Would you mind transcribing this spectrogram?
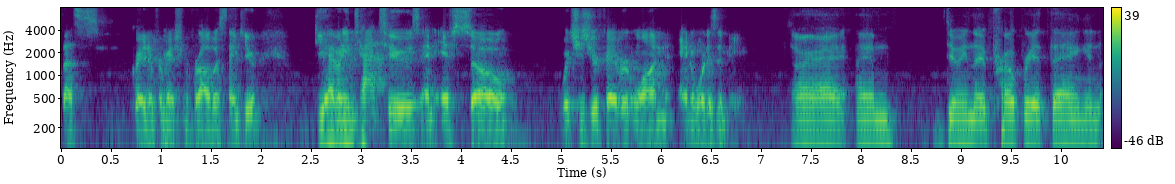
That's great information for all of us. Thank you. Do you have any tattoos? And if so, which is your favorite one and what does it mean? All right. I am doing the appropriate thing and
